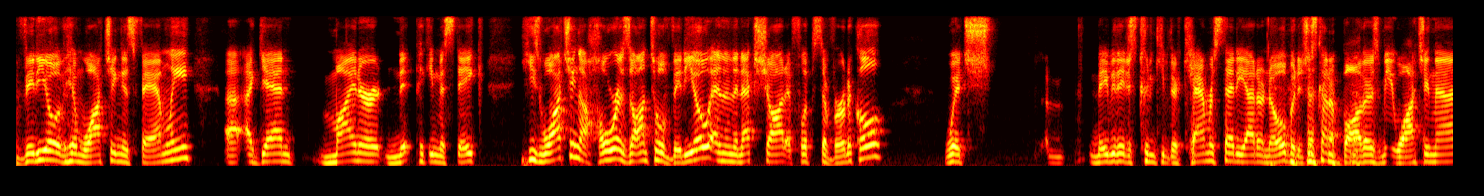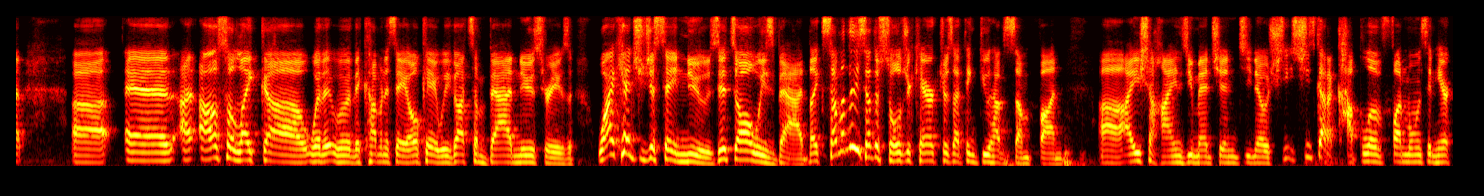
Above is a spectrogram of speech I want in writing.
video of him watching his family, uh, again, minor nitpicking mistake. He's watching a horizontal video, and then the next shot it flips to vertical, which um, maybe they just couldn't keep their camera steady. I don't know, but it just kind of bothers me watching that. Uh, and I also like uh, when, they, when they come in and say, "Okay, we got some bad news for you." Why can't you just say news? It's always bad. Like some of these other soldier characters, I think do have some fun. Uh, Aisha Hinds, you mentioned, you know, she she's got a couple of fun moments in here.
